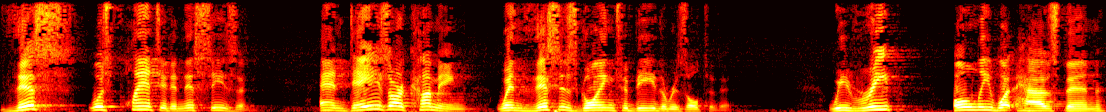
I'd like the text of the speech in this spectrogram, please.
This was planted in this season, and days are coming when this is going to be the result of it. We reap only what has been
